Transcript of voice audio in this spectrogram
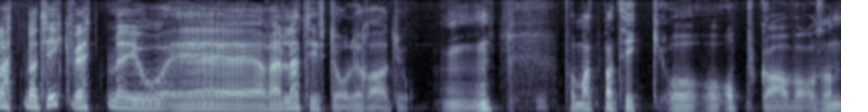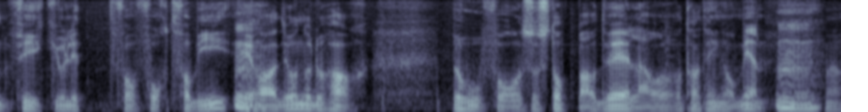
Matematikk vet vi jo er relativt dårlig radio. For matematikk og, og oppgaver og sånn fyker jo litt for fort forbi i radio når du har behov for å stoppe og dvele og, og ta ting om igjen. Ja.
